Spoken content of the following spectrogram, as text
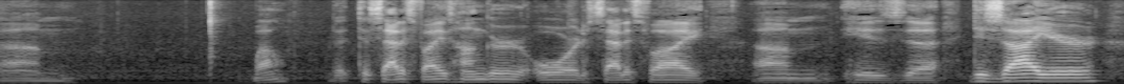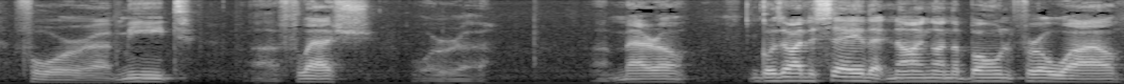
um, well, to satisfy his hunger or to satisfy um, his uh, desire for uh, meat, uh, flesh, or uh, uh, marrow. Goes on to say that gnawing on the bone for a while,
